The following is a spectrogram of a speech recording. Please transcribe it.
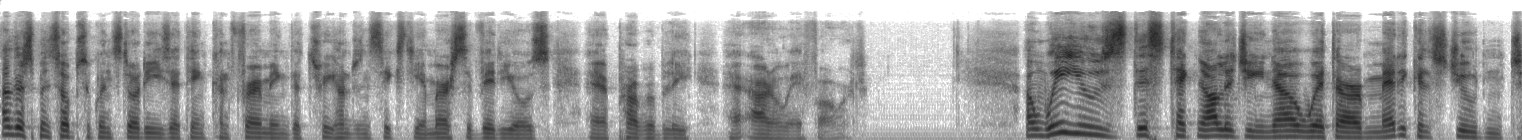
and there's been subsequent studies, I think, confirming that 360 immersive videos uh, probably uh, are a way forward. And we use this technology now with our medical student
